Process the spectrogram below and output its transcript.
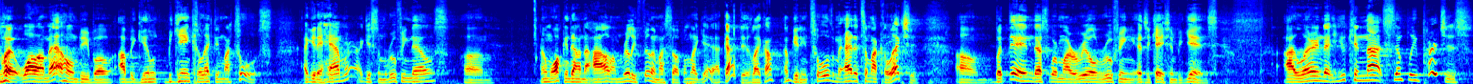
but while I'm at Home Depot, I begin, begin collecting my tools. I get a hammer, I get some roofing nails. Um, I'm walking down the aisle, I'm really feeling myself. I'm like, yeah, I got this. Like, I'm, I'm getting tools, I'm going to add it to my collection. Um, but then that's where my real roofing education begins. I learned that you cannot simply purchase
